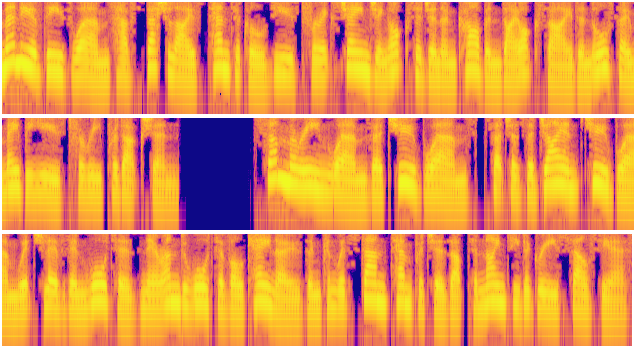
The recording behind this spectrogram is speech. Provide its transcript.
Many of these worms have specialized tentacles used for exchanging oxygen and carbon dioxide and also may be used for reproduction. Some marine worms are tube worms, such as the giant tube worm which lives in waters near underwater volcanoes and can withstand temperatures up to 90 degrees Celsius.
